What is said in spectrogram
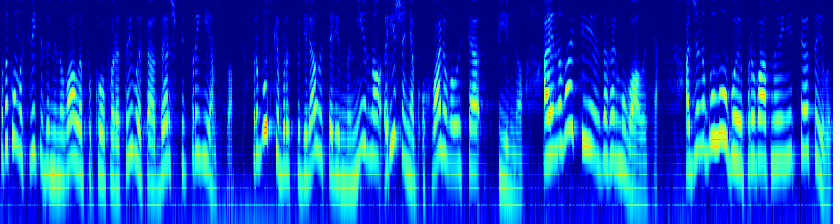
У такому світі домінували б кооперативи та держпідприємства. Прибутки б розподілялися рівномірно, рішення б ухвалювалися спільно, а інновації загальмувалися. Адже не було б приватної ініціативи.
